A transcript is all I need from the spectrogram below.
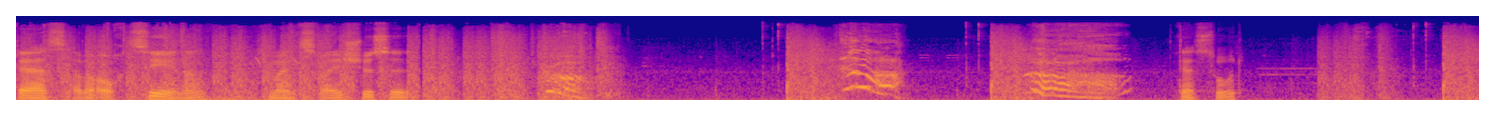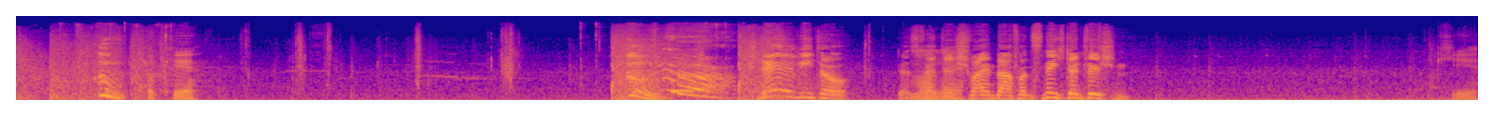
Der ist aber auch 10, ne? Ich meine, zwei Schüsse. Der ist tot. Okay. Schnell, Vito! Das Mann, fette ey. Schwein darf uns nicht entwischen. Okay.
